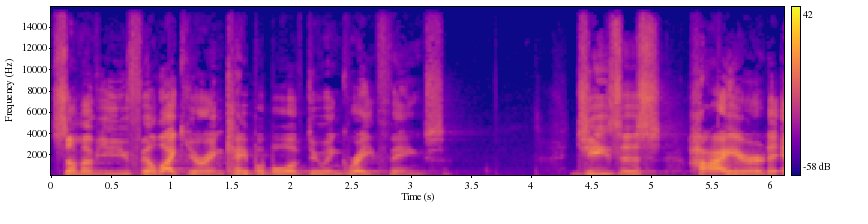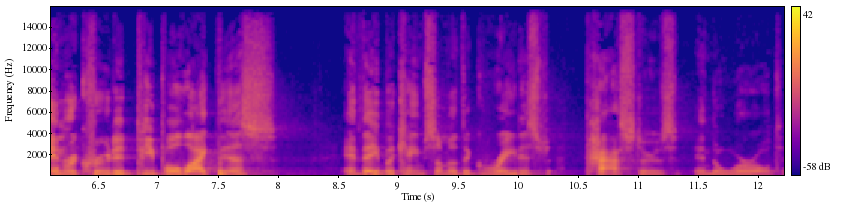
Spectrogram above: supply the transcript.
Some of you, you feel like you're incapable of doing great things. Jesus hired and recruited people like this, and they became some of the greatest pastors in the world.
